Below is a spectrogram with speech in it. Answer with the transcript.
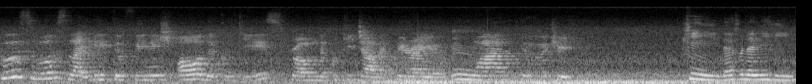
Who's most likely to finish all the cookies from the cookie jar, like Kueh Raya? One, two, three. He, definitely he.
